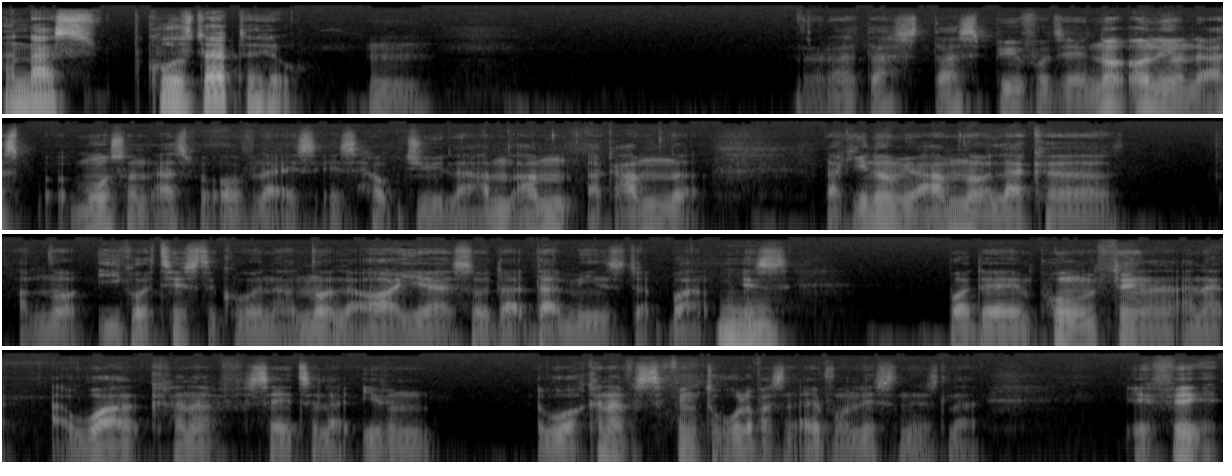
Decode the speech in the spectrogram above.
and that's caused her to heal. Mm. No, that, that's that's beautiful to hear. Not only on the aspect, more so on the aspect of like it's, it's helped you. Like I'm I'm like I'm not like you know me. I'm not like a I'm not egotistical and I'm not like oh yeah. So that that means that, but Mm. it's but the important thing and, I, what I kind of say to like even what I kind of thing to all of us and everyone listening is like if it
